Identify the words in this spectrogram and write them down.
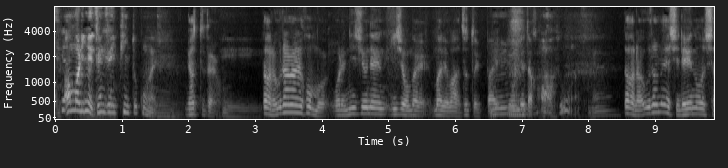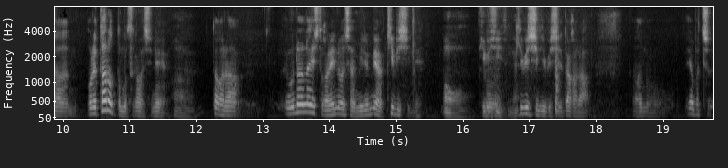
って。まあ、あんまりね、全然ピンとこない。やってたよ。へだから占いの本も俺20年以上前まではずっといっぱい読んでたから。あ、そうなんですね。だから占い師霊能者俺タロットも使うしね。はい。だから占い師とか霊能者見る目は厳しいね厳しいんですね。うん厳しい厳しい。だからあのやっぱちょ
